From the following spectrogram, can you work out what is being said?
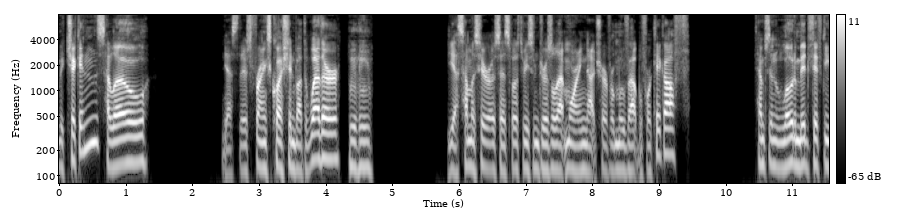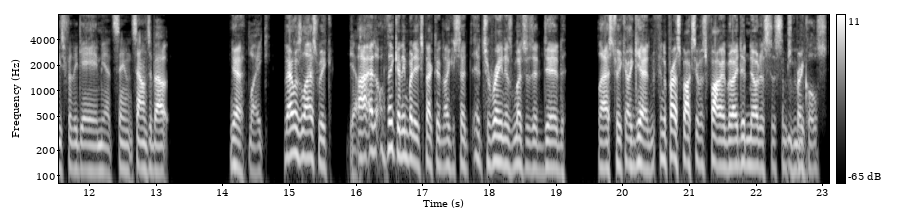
McChickens, hello. Yes, there's Frank's question about the weather. Mhm. Yes, Hummus Hero says supposed to be some drizzle that morning. Not sure if it'll move out before kickoff. Temps in low to mid 50s for the game. Yeah, it sounds about Yeah. like That was last week. Yeah. I don't think anybody expected, like you said, it to rain as much as it did last week. Again, in the press box, it was fine, but I did notice there's some Mhm. sprinkles.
